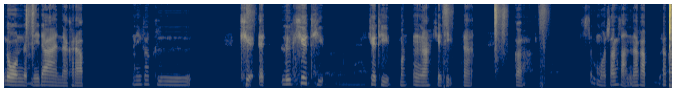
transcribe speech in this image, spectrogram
โดนแบบนี้ได้นะครับอันนี้ก็คือเคหรือ creative creative มั้งนะ creative นะก็โหมดสร้างสรรค์นะครับ แล้วก็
